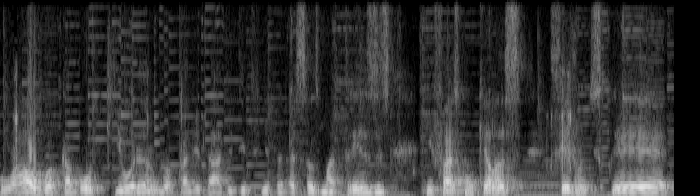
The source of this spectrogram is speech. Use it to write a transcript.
ou algo acabou piorando a qualidade de vida dessas matrizes e faz com que elas sejam é,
